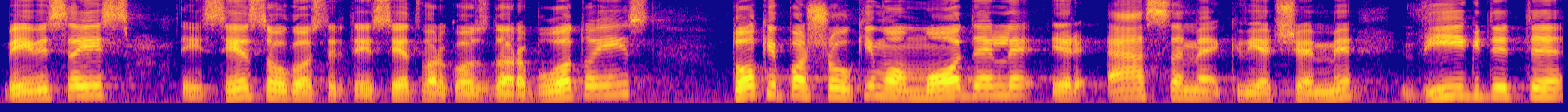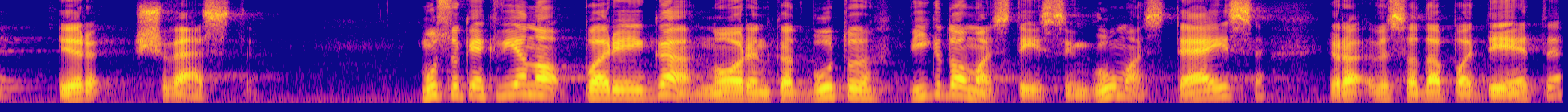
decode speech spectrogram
bei visais teisės saugos ir teisėtvarkos darbuotojais tokį pašaukimo modelį ir esame kviečiami vykdyti ir švesti. Mūsų kiekvieno pareiga, norint, kad būtų vykdomas teisingumas, teisė, yra visada padėti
